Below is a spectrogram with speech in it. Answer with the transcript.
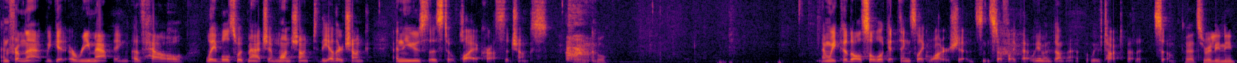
And from that, we get a remapping of how labels would match in one chunk to the other chunk, and then use this to apply across the chunks. Very cool. And we could also look at things like watersheds and stuff like that. We haven't done that, but we've talked about it. So That's really neat.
